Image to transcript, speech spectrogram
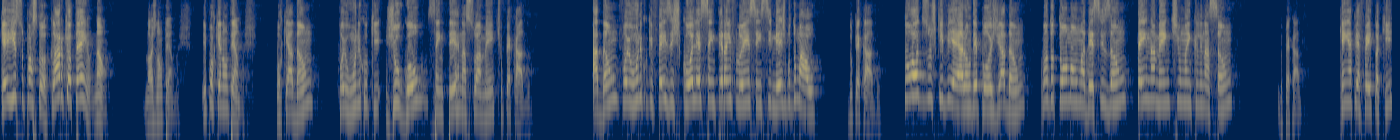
Que isso, pastor? Claro que eu tenho. Não, nós não temos. E por que não temos? Porque Adão foi o único que julgou sem ter na sua mente o pecado. Adão foi o único que fez escolhas sem ter a influência em si mesmo do mal, do pecado. Todos os que vieram depois de Adão, quando tomam uma decisão, têm na mente uma inclinação do pecado. Quem é perfeito aqui?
